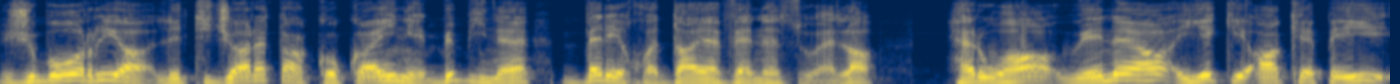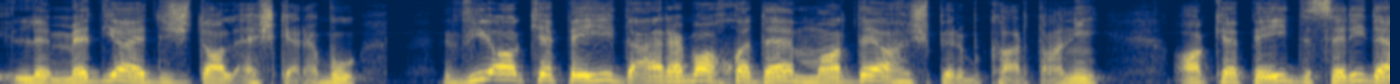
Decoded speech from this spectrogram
ji bo riya li tîcareta kokaînê bibîne berê xwe daye Venezuela. Her wiha wêneya yekî AKP'yî li medyayê dijîtal eşkere bû. Vî AKP'yî di ereba xwe de madeya hişbir bi kar danî. AKP'yî di serî de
